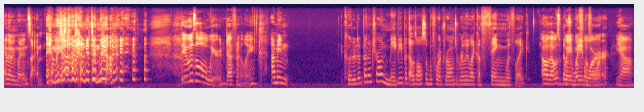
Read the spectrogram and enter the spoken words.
And then we went inside, and we just pretended it didn't happen. It was a little weird, definitely. I mean, could it have been a drone? Maybe, but that was also before drones were really like a thing with like. Oh, that was That way, was way before. before. Yeah.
